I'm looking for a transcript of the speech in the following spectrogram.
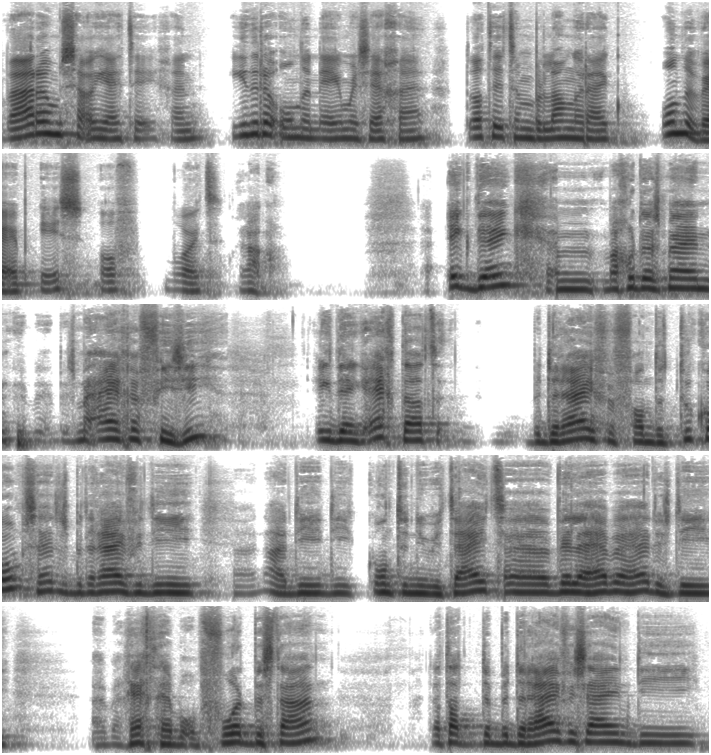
Waarom zou jij tegen iedere ondernemer zeggen dat dit een belangrijk onderwerp is of wordt? Ja. Ik denk, ehm, maar goed, dat is mijn, dat is mijn eigen visie. Ik denk echt dat bedrijven van de toekomst, hè, dus bedrijven die, uh, nou, die, die continuïteit uh, willen hebben, hè, dus die recht hebben op voortbestaan. Dat dat de bedrijven zijn die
